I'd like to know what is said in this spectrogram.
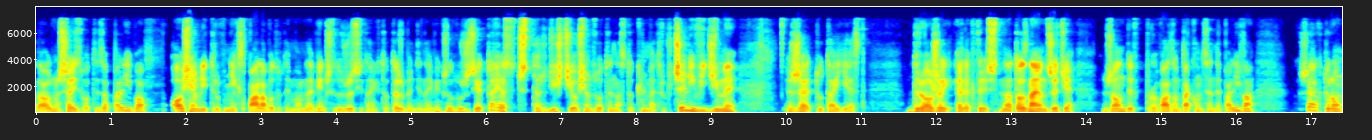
załóżmy 6 zł za paliwo, 8 litrów niech spala, bo tutaj mam największe zużycie, to niech to też będzie największe zużycie, to jest 48 zł na 100 km. Czyli widzimy, że tutaj jest drożej elektrycznie. No to znając życie, rządy wprowadzą taką cenę paliwa, że którą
